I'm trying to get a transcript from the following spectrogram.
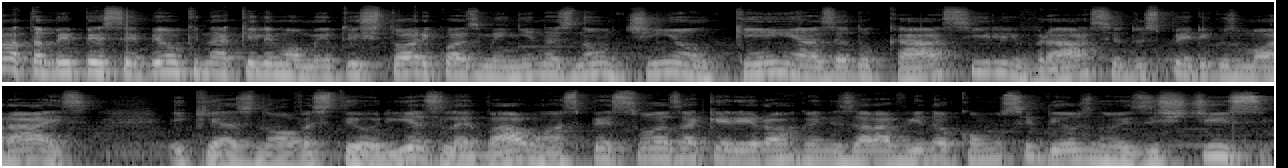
Ela também percebeu que naquele momento histórico as meninas não tinham quem as educasse e livrasse dos perigos morais, e que as novas teorias levavam as pessoas a querer organizar a vida como se Deus não existisse.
